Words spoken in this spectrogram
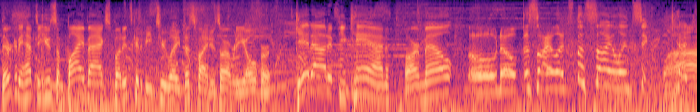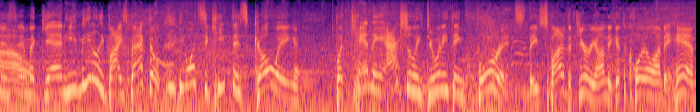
They're gonna have to use some buybacks, but it's gonna be too late. This fight is already over. Get out if you can, Armel. Oh no, the silence, the silence. It Wow. catches him again. He immediately buys back though. He wants to keep this going. But can they actually do anything for it? They've spotted the Furion. They get the coil onto him.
